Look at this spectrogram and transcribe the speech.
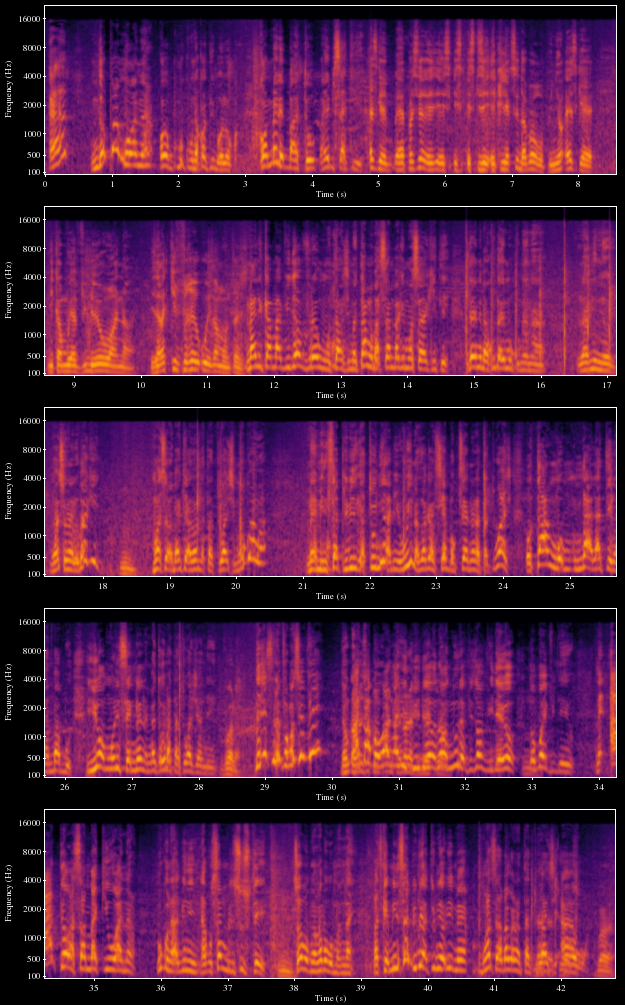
hein ndopango wana oyo oh, mukuna koti boloko combien de bateau bayebisaki ye est ce que euh, pasteur excusez éclaircir d'abord opinion est ce que likambo ya video wana ezalaki vrai ou eza montage mais likambo ya video vrai ou montage mais ntango basambaki mwasi ayaki te ndenge nde bakutaki mukuna na na nini oyo mwasi wana alobaki hmm. mwasi alobaki alanda tatouage moko awa mais ministère public atuni abi oui nazalaki ancien boxeur na na tatouage otango ngai alati elamba boye yo omoni sengle na ngai tokoyeba tatouage ya ndenge voilà déjà c'est l'information vrai ata bowangani video non nous refusons video mm. toboyi video mais acte oyo asambaki wana mokona ya bini nakosamba lisusu te mm. soki bobonga boboma ngai parce que ministère public atuni abi mais mwasi alabaki na tatouage awa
